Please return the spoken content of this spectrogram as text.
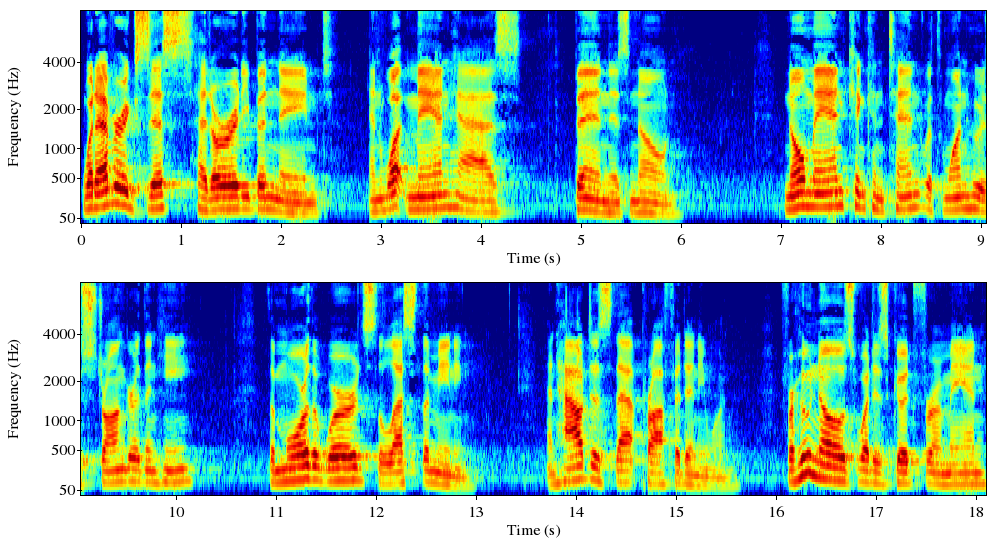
Whatever exists had already been named, and what man has been is known. No man can contend with one who is stronger than he. The more the words, the less the meaning. And how does that profit anyone? For who knows what is good for a man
